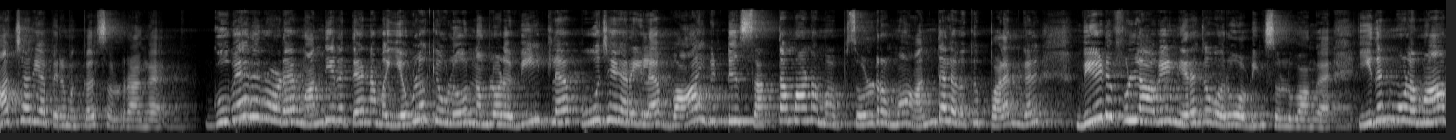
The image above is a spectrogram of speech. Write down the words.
ஆச்சாரியா பெருமக்கள் சொல்கிறாங்க குபேரனோட மந்திரத்தை நம்ம எவ்வளோக்கு எவ்வளோ நம்மளோட வீட்டில் பூஜை அறையில் வாய் விட்டு சத்தமாக நம்ம சொல்கிறோமோ அந்த அளவுக்கு பலன்கள் வீடு ஃபுல்லாகவே நிறங்க வரும் அப்படின்னு சொல்லுவாங்க. இதன் மூலமாக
